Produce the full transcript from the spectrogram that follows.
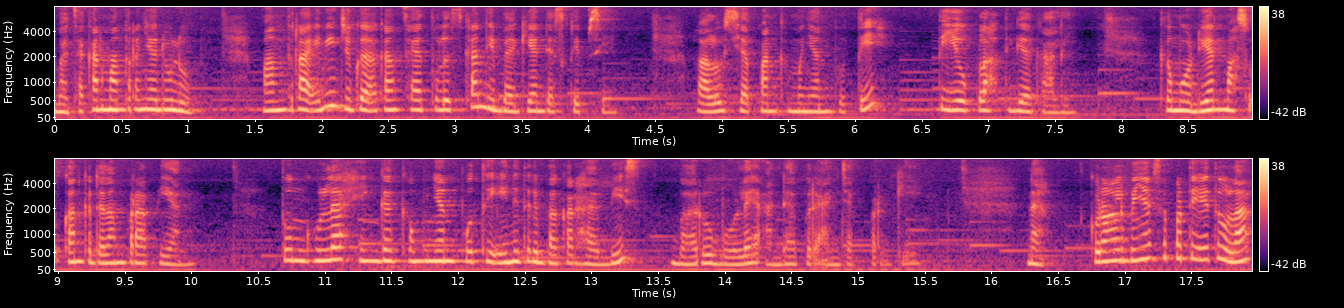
Bacakan mantranya dulu. Mantra ini juga akan saya tuliskan di bagian deskripsi. Lalu siapkan kemenyan putih, tiuplah tiga kali. Kemudian masukkan ke dalam perapian. Tunggulah hingga kemenyan putih ini terbakar habis, baru boleh Anda beranjak pergi. Nah, kurang lebihnya seperti itulah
